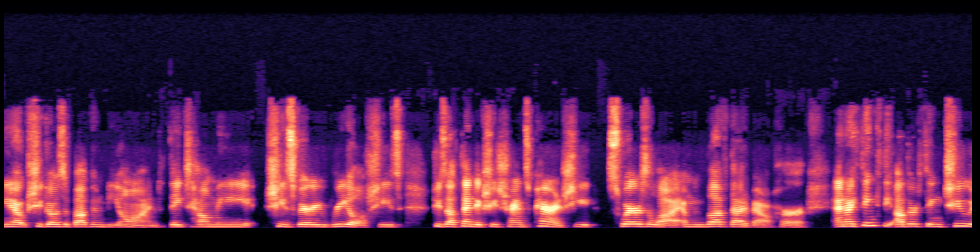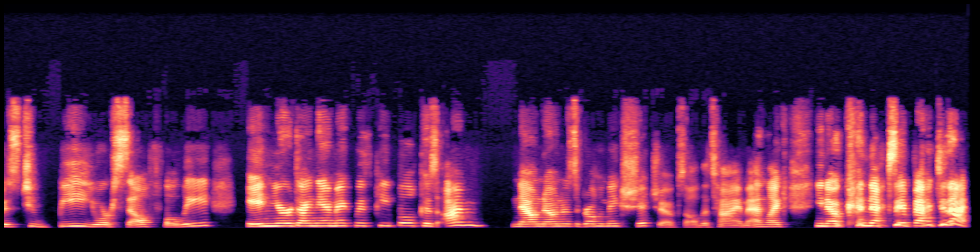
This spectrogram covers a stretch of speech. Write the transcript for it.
you know she goes above and beyond. They tell me she's very real. She's she's authentic. She's transparent. She swears a lot and we love that about her. And i think the other thing too is to be yourself fully in your dynamic with people because i'm now known as a girl who makes shit jokes all the time and like you know connects it back to that.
